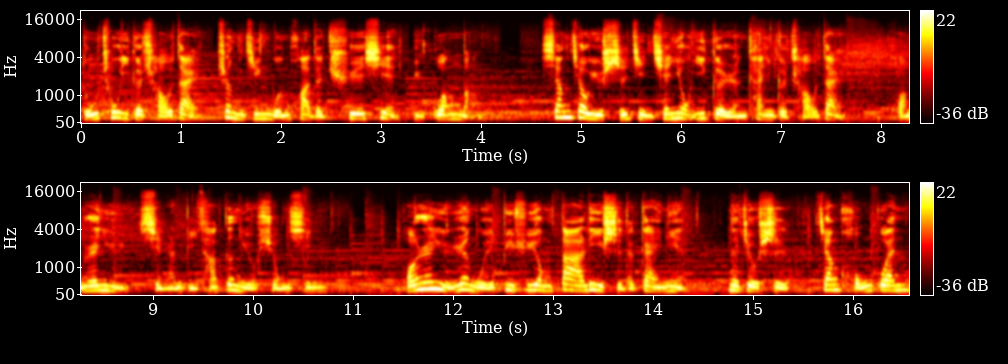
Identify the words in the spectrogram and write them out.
读出一个朝代政经文化的缺陷与光芒。相较于石景谦用一个人看一个朝代。黄仁宇显然比他更有雄心。黄仁宇认为必须用大历史的概念，那就是将宏观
